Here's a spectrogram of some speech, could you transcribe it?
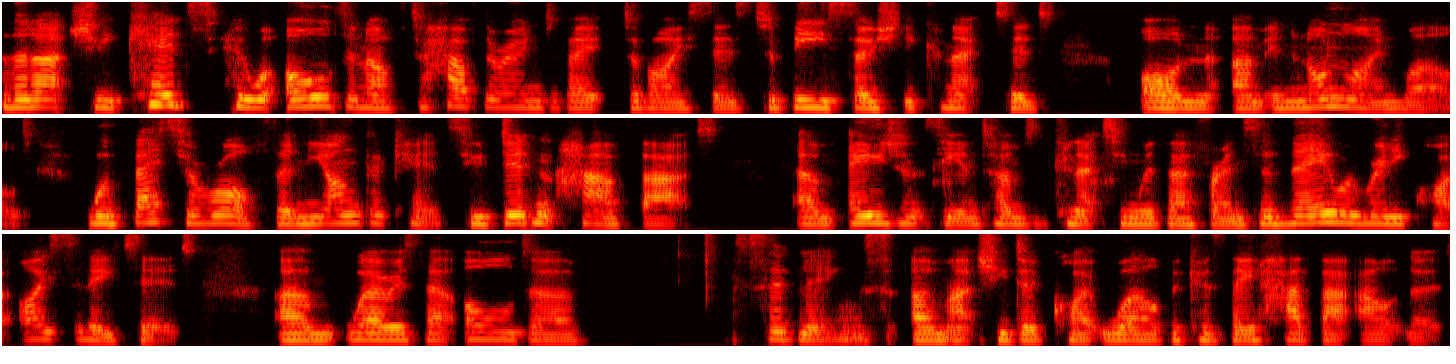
that actually kids who were old enough to have their own devices to be socially connected on um, in an online world were better off than younger kids who didn't have that um, agency in terms of connecting with their friends. So they were really quite isolated, um, whereas their older siblings um, actually did quite well because they had that outlet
